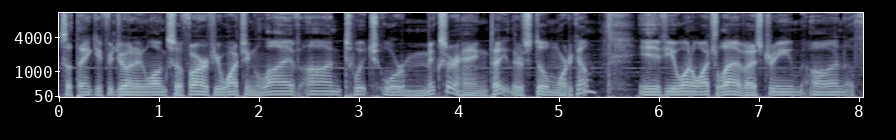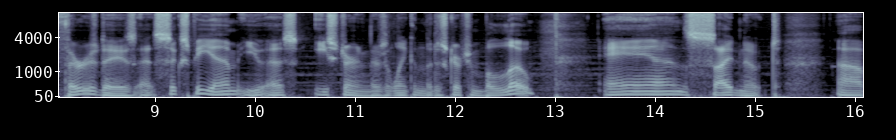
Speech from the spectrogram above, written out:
So thank you for joining along so far. If you're watching live on Twitch or Mixer, hang tight. There's still more to come. If you want to watch live, I stream on Thursdays at 6 p.m. U.S. Eastern. There's a link in the description below. And side note, uh,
